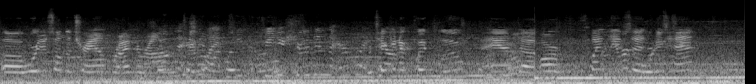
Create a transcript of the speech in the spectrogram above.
uh, we're just on the tram riding around. We're taking, a quick, we're taking a quick loop. And uh, our plane leaves at 10.30,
